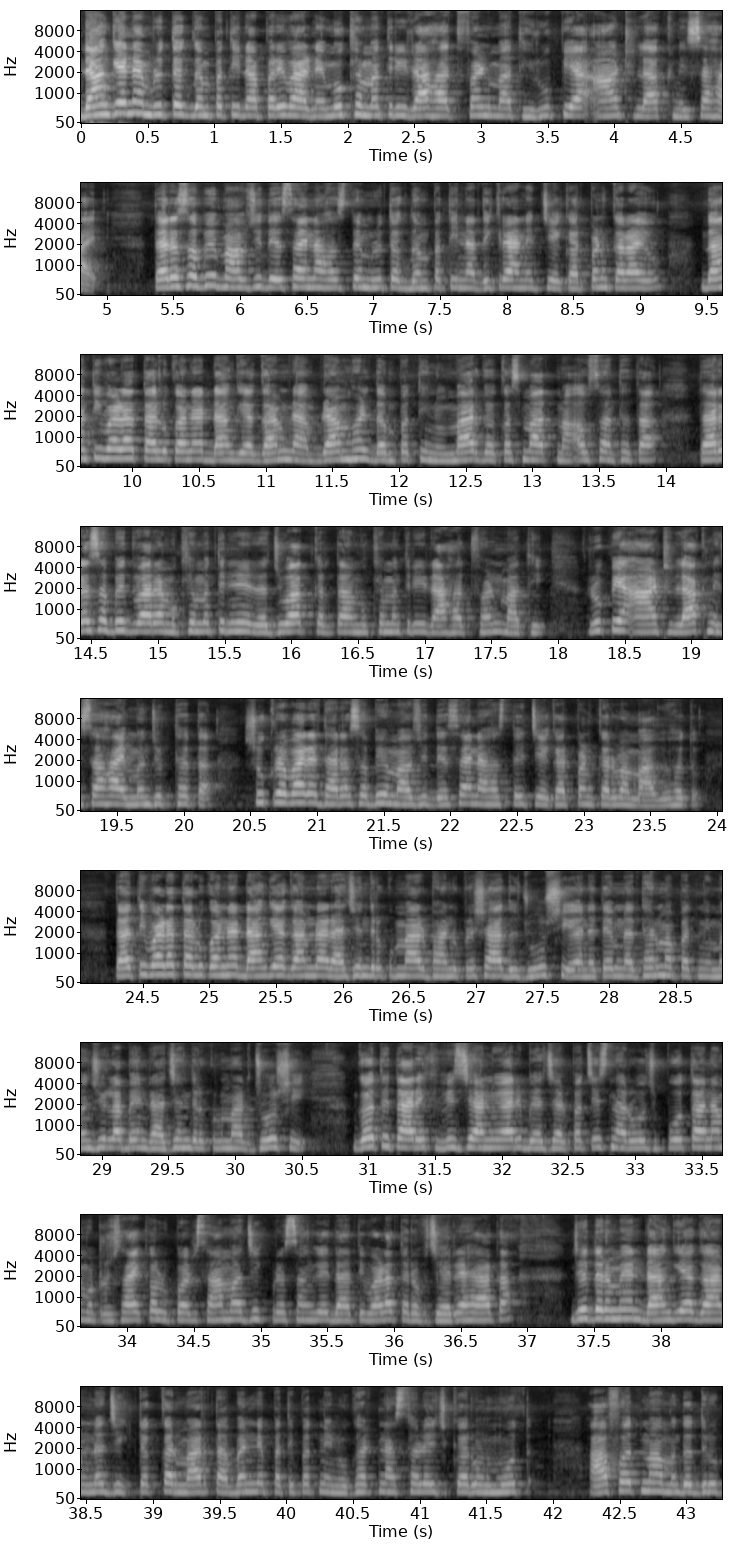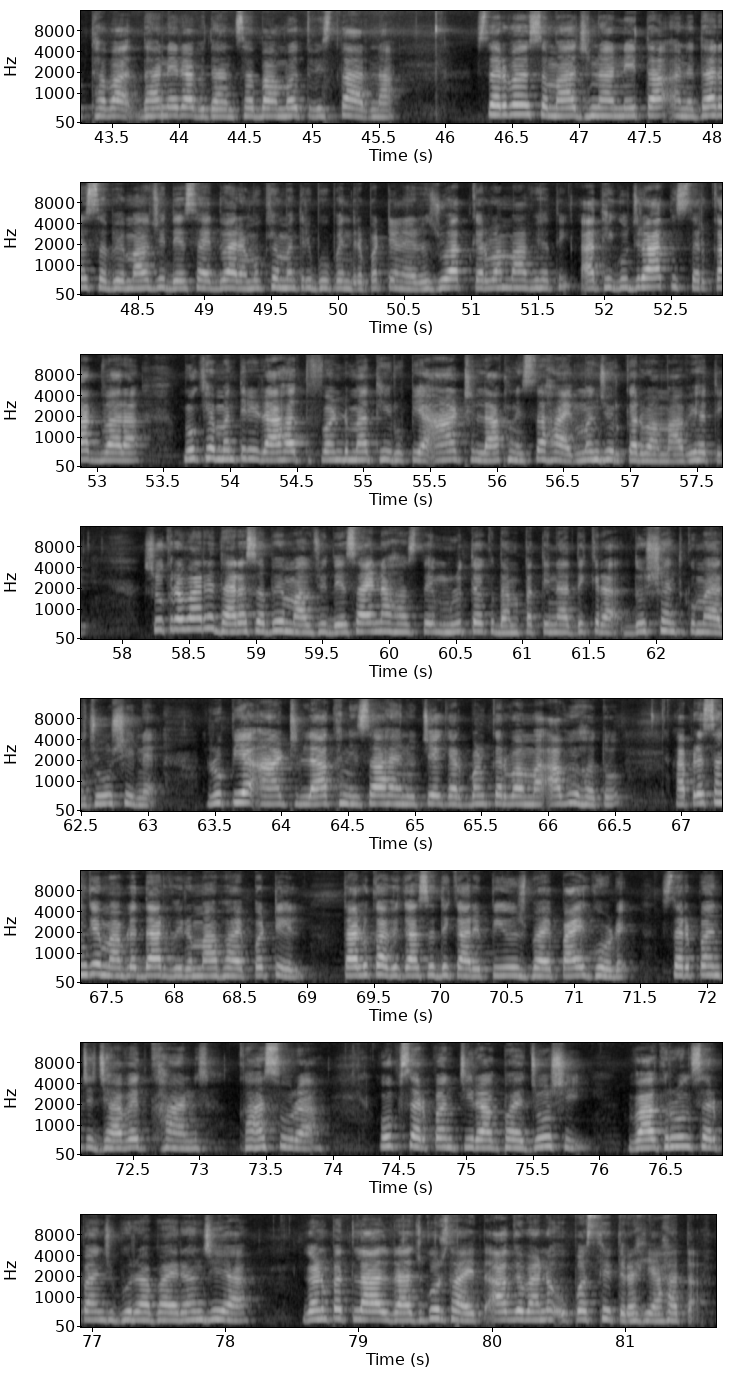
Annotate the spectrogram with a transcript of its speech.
ડાંગેના મૃતક દંપતીના પરિવારને મુખ્યમંત્રી રાહત ફંડમાંથી રૂપિયા આઠ લાખની સહાય. ધારાસભ્ય માવજી દેસાઈના હસ્તે મૃતક દંપતીના દીકરાને ચેક અર્પણ કરાયો. દાંતીવાડા તાલુકાના ડાંગિયા ગામના બ્રાહ્મણ દંપતીનું માર્ગ અકસ્માતમાં અવસાન થતાં ધારાસભ્ય દ્વારા મુખ્યમંત્રીને રજૂઆત કરતા મુખ્યમંત્રી રાહત ફંડમાંથી રૂપિયા આઠ લાખની સહાય મંજૂર થતાં શુક્રવારે ધારાસભ્ય માવજી દેસાઈના હસ્તે ચેક અર્પણ કરવામાં આવ્યો હતો. દાંતીવાડા તાલુકાના ડાંગિયા ગામના રાજેન્દ્રકુમાર ભાનુપ્રસાદ જોશી અને તેમના ધર્મપત્ની મંજુલાબેન રાજેન્દ્રકુમાર જોશી ગત તારીખ વીસ જાન્યુઆરી બે હજાર પચીસના રોજ પોતાના મોટરસાયકલ ઉપર સામાજિક પ્રસંગે દાંતીવાડા તરફ જઈ રહ્યા હતા. જે દરમિયાન ડાંગિયા ગામ નજીક ટક્કર મારતા બંને પતિ પત્નીનું ઘટના સ્થળે જ કરુણ મોત આફતમાં મદદરૂપ થવા ધાનેરા વિધાનસભા મત વિસ્તારના સર્વ સમાજના નેતા અને ધારાસભ્ય માવજી દેસાઈ દ્વારા મુખ્યમંત્રી ભૂપેન્દ્ર પટેલને રજૂઆત કરવામાં આવી હતી. આથી ગુજરાત સરકાર દ્વારા મુખ્યમંત્રી રાહત ફંડમાંથી રૂપિયા આઠ લાખની સહાય મંજૂર કરવામાં આવી હતી. શુક્રવારે ધારાસભ્ય માવજી દેસાઈના હસ્તે મૃતક દંપતીના દીકરા દુષ્યંત કુમાર જોશીને રૂપિયા આઠ લાખની સહાયનું ચેક અર્પણ કરવામાં આવ્યું હતું. આ પ્રસંગે મામલતદાર વિરમાભાઈ પટેલ, તાલુકા વિકાસ અધિકારી પિયુષભાઈ પાયઘોડે, સરપંચ જાવેદ ખાન ઘાસુરા, ઉપસરપંચ ચિરાગભાઈ જોશી વાઘરૂલ સરપંચ ભૂરાભાઈ રંજિયા, ગણપતલાલ રાજગુર સહિત આગેવાનો ઉપસ્થિત રહ્યા હતા.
